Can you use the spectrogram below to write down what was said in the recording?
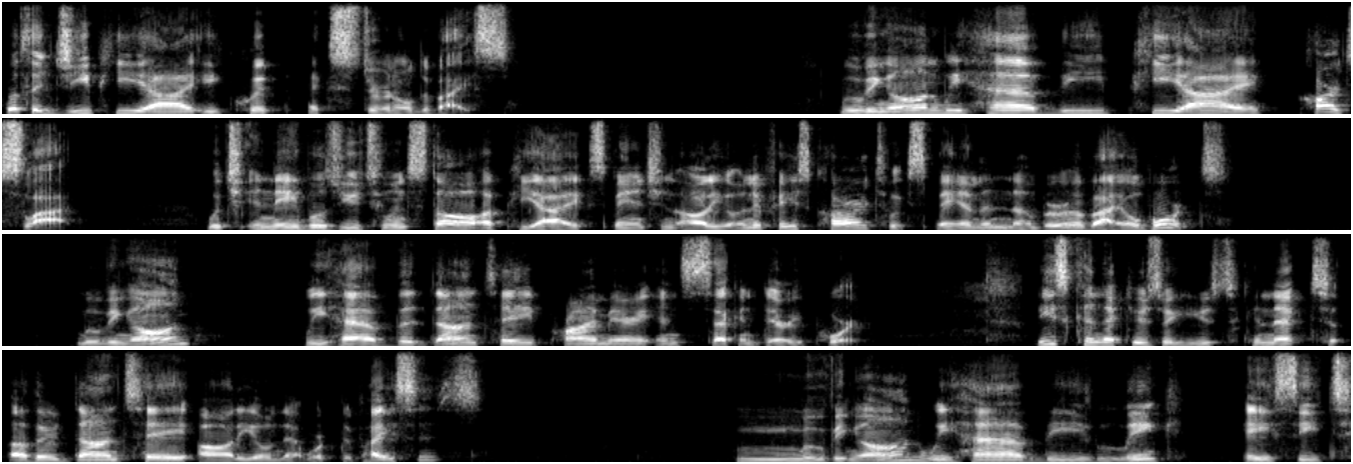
with a GPI equipped external device. Moving on, we have the PY card slot, which enables you to install a PY expansion audio interface card to expand the number of I.O. ports. Moving on, we have the Dante primary and secondary port. These connectors are used to connect to other Dante audio network devices. Moving on, we have the Link ACT.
